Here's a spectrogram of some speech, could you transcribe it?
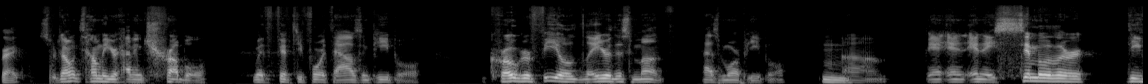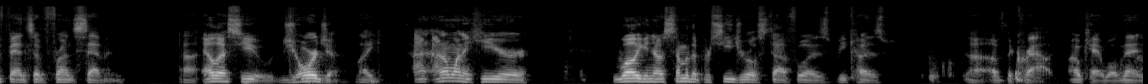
Right. So don't tell me you're having trouble with 54,000 people. Kroger Field later this month has more people um, and, and, and a similar defensive front seven. Uh, LSU, Georgia, like I, I don't want to hear. Well, you know, some of the procedural stuff was because uh, of the crowd. Okay, well then,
